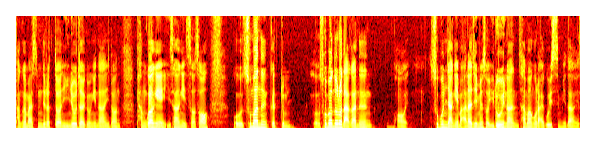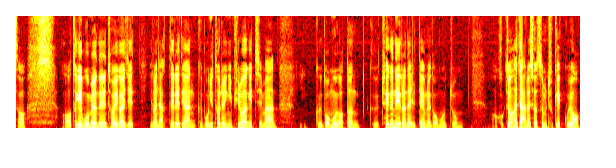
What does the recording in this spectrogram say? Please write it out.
방금 말씀드렸던 이뇨 작용이나 이런 방광에 이상이 있어서 어, 수많은 그좀 어, 소변으로 나가는 어, 수분량이 많아지면서 이로 인한 사망으로 알고 있습니다. 그래서 어, 어떻게 보면은 저희가 이제 이런 약들에 대한 그 모니터링이 필요하겠지만 이- 그 너무 어떤 그 최근에 일어난 일 때문에 너무 좀 어, 걱정하지 않으셨으면 좋겠고요.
